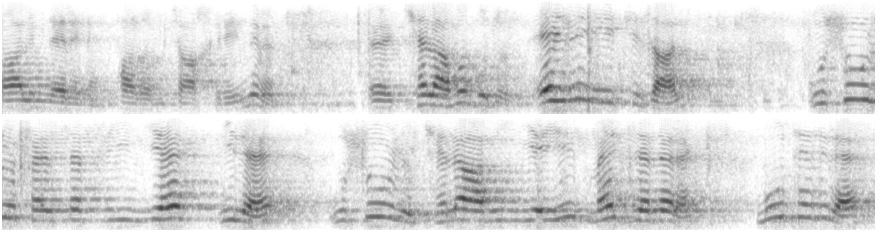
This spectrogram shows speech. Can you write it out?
alimlerinin, pardon müteahhirin değil mi? E, kelamı budur. Ehli itizal, usulü felsefiye ile usulü kelamiyeyi meczederek mutezile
